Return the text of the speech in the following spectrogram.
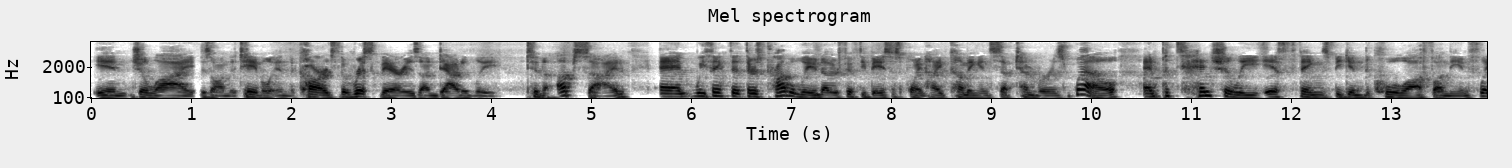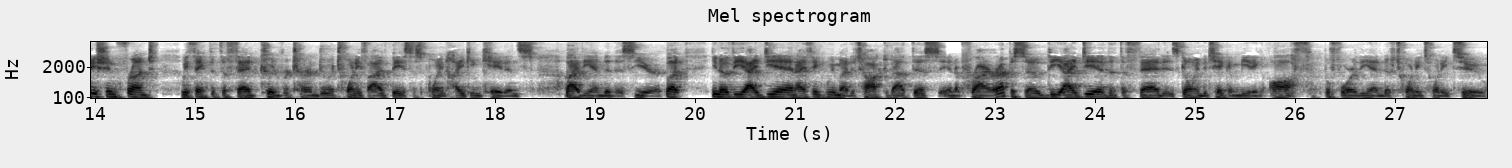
in July is on the table in the cards. The risk there is undoubtedly to the upside. And we think that there's probably another 50 basis point hike coming in September as well. And potentially, if things begin to cool off on the inflation front, we think that the Fed could return to a 25 basis point hiking cadence by the end of this year. But you know, the idea, and I think we might have talked about this in a prior episode, the idea that the Fed is going to take a meeting off before the end of 2022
